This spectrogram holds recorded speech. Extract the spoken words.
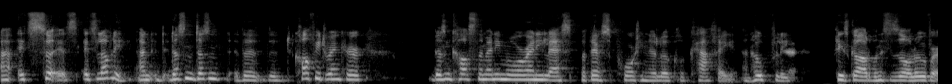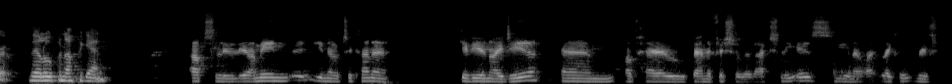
Uh, it's so it's it's lovely and it doesn't doesn't the the coffee drinker doesn't cost them any more or any less, but they're supporting their local cafe and hopefully, yeah. please God, when this is all over, they'll open up again. Absolutely. I mean, you know, to kind of give you an idea um, of how beneficial it actually is. You know, like we've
